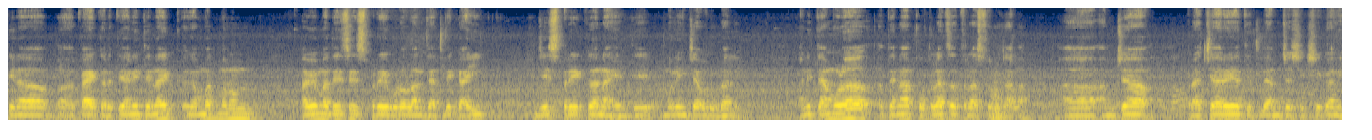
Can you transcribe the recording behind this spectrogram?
तिनं काय करते आणि तिनं एक गंमत म्हणून हवेमध्ये जे स्प्रे उडवला आणि त्यातले काही जे स्प्रे कण आहेत ते मुलींच्यावर उडाले. आणि त्यामुळं त्यांना खोकल्याचा त्रास सुरू झाला. आमच्या प्राचार्य तिथल्या आमच्या शिक्षकाने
